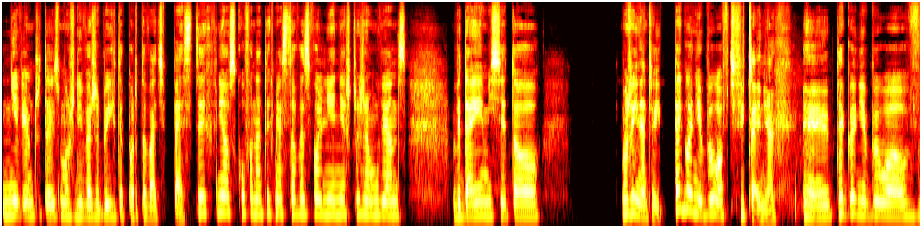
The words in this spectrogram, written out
nie wiem, czy to jest możliwe, żeby ich deportować bez tych wniosków o natychmiastowe zwolnienie. Szczerze mówiąc, wydaje mi się to. Może inaczej, tego nie było w ćwiczeniach. Y, Tego nie było w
